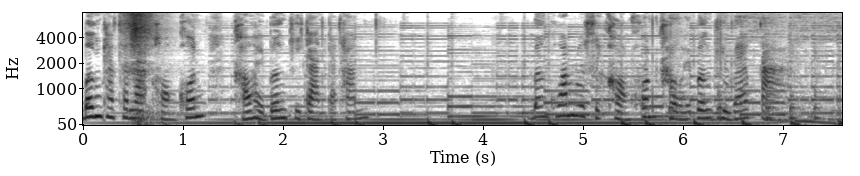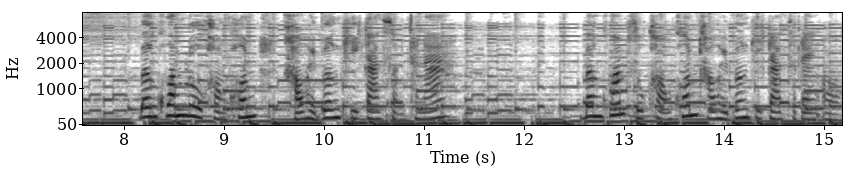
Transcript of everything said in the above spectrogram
เบิ่งทัศนะของคนเขาให้เบิ่งที่การกระทำเบิ่งความรู้สึกของคนเขาให้เบิ่งที่แววตา เบิ่งความรู้ของคนเขาให้เบิ่งที่การสนทนา เบิ่งความสุขของคนเขาให้เบิ่งที่การแสดงออก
